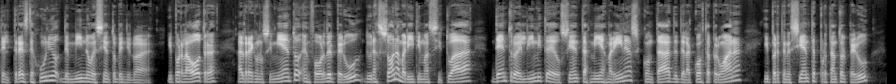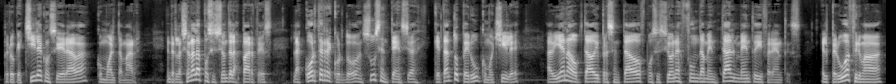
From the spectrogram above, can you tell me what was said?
del 3 de junio de 1929, y por la otra, al reconocimiento en favor del Perú de una zona marítima situada dentro del límite de 200 millas marinas contadas desde la costa peruana y perteneciente por tanto al Perú, pero que Chile consideraba como alta mar. En relación a la posición de las partes, la Corte recordó en su sentencia que tanto Perú como Chile habían adoptado y presentado posiciones fundamentalmente diferentes. El Perú afirmaba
